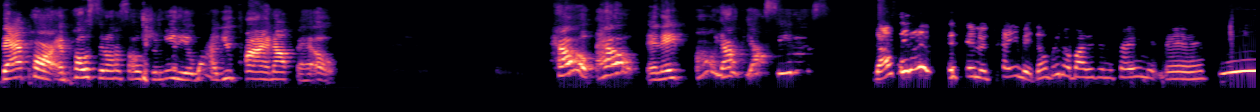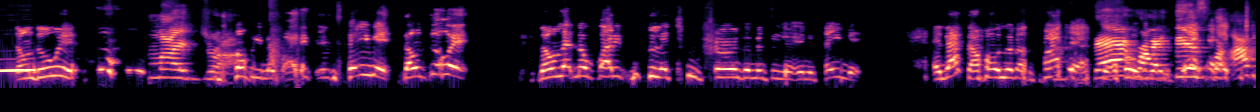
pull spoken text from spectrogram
That part and post it on social media while you crying out for help. Help, help. And they, oh, y'all, y'all see this? Y'all see this? It's entertainment. Don't be nobody's entertainment, man. Ooh. Don't do it. My drop. Don't be nobody's entertainment. Don't do it. Don't let nobody let you turn them into your entertainment. And that's a whole nother podcast. That right there. But I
